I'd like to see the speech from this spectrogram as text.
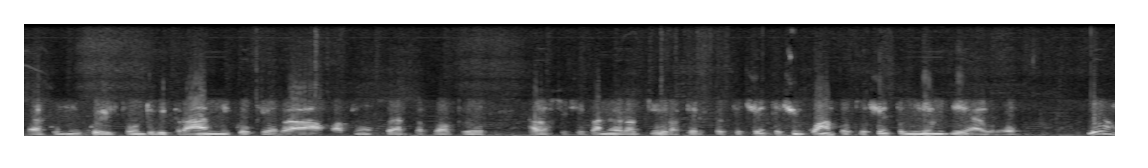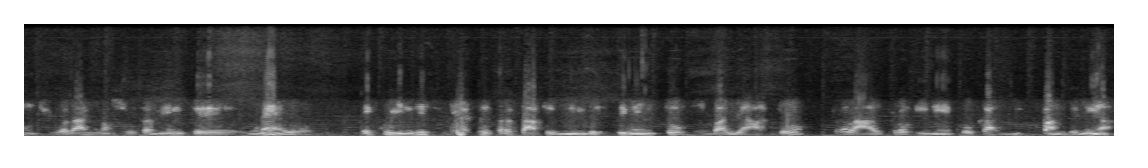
eh, comunque il fondo vitrannico che aveva fatto un'offerta proprio alla società nerazzurra per 750-800 milioni di euro, loro non ci guadagnano assolutamente un euro e quindi si è trattato di un investimento sbagliato, tra l'altro in epoca di pandemia.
